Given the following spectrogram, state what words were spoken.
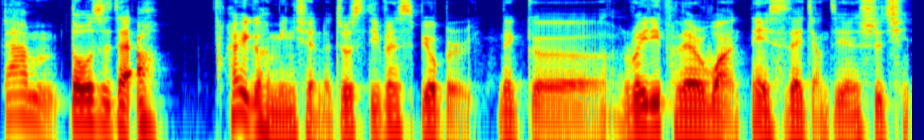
他们都是在哦，还有一个很明显的，就是 Steven Spielberg 那个 Ready Player One，那也是在讲这件事情。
